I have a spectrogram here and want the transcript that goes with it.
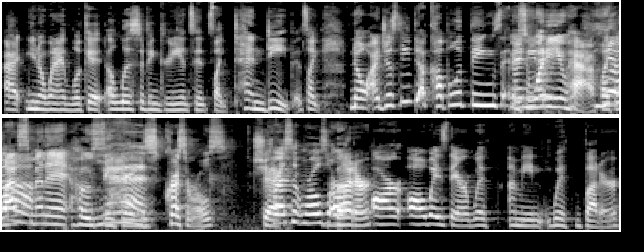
at you know when i look at a list of ingredients and it's like 10 deep it's like no i just need a couple of things and I so, what do you have? Like Yeah. last minute hosting Yes. things, crescent rolls. Check. Crescent rolls are, butter. are always there with, I mean, with butter,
